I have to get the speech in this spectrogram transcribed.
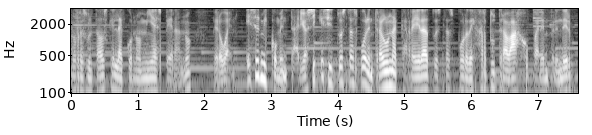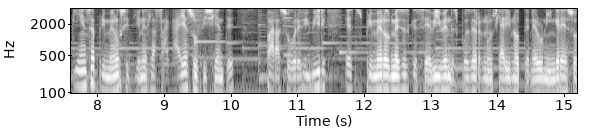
los resultados que la economía espera, ¿no? Pero bueno, ese es mi comentario. Así que si tú estás por entrar a una carrera, tú estás por dejar tu trabajo para emprender, piensa primero si tienes la agallas suficiente para sobrevivir estos primeros meses que se viven después de renunciar y no tener un ingreso.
